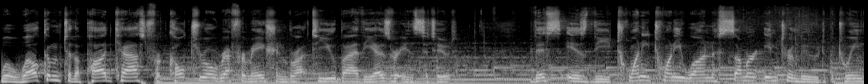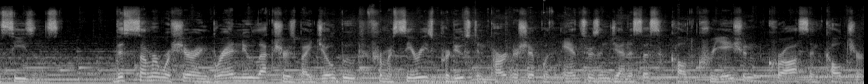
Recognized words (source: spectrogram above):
Well, welcome to the podcast for Cultural Reformation brought to you by the Ezra Institute. This is the 2021 summer interlude between seasons. This summer, we're sharing brand new lectures by Joe Boot from a series produced in partnership with Answers in Genesis called Creation, Cross, and Culture.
